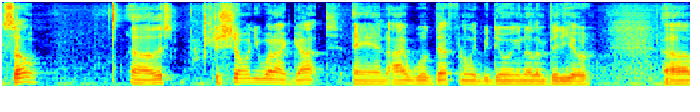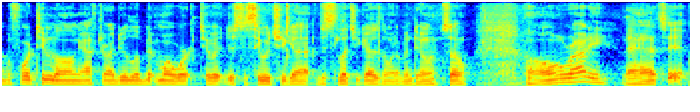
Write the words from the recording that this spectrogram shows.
So, uh, this just showing you what I got. And I will definitely be doing another video uh, before too long after I do a little bit more work to it just to see what you got, just to let you guys know what I've been doing. So, alrighty, that's it.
